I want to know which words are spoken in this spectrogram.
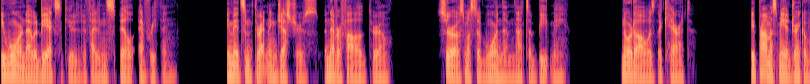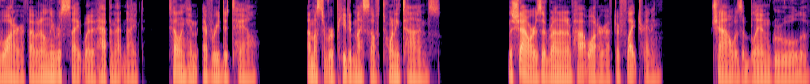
He warned I would be executed if I didn't spill everything. He made some threatening gestures, but never followed through. Suros must have warned them not to beat me. Nordahl was the carrot. He promised me a drink of water if I would only recite what had happened that night, telling him every detail. I must have repeated myself 20 times. The showers had run out of hot water after flight training. Chow was a bland gruel of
